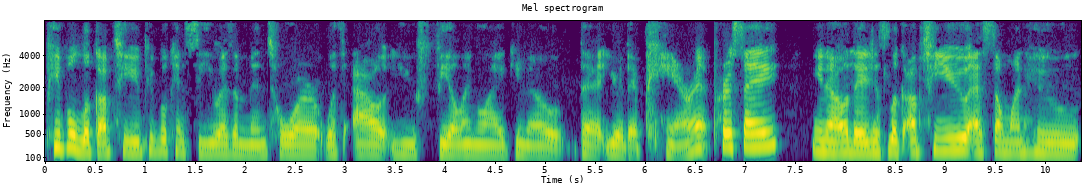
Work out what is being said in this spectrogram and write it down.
people look up to you. People can see you as a mentor without you feeling like you know that you're their parent per se. You know, they just look up to you as someone who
